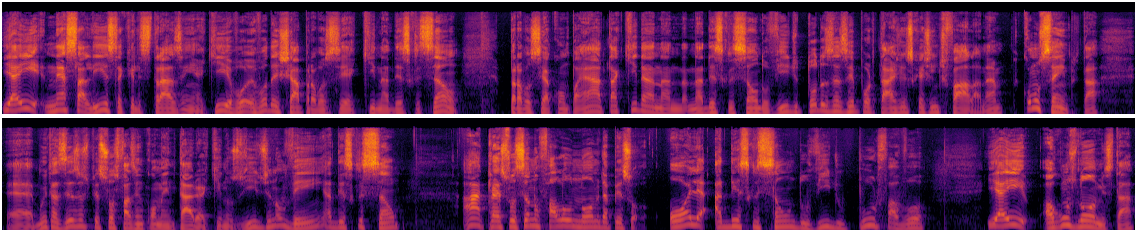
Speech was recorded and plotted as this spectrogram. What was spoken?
E aí, nessa lista que eles trazem aqui, eu vou, eu vou deixar para você aqui na descrição, para você acompanhar, tá aqui na, na, na, descrição do vídeo todas as reportagens que a gente fala, né? Como sempre, tá? É, muitas vezes as pessoas fazem comentário aqui nos vídeos e não veem a descrição. Ah, Clécio, você não falou o nome da pessoa olha a descrição do vídeo, por favor. E aí, alguns nomes, tá?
